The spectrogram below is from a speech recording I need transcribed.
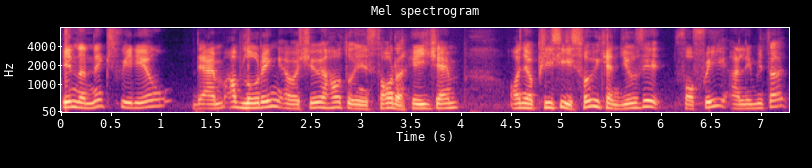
in the next video that I'm uploading, I will show you how to install the Hey Jam on your PC so you can use it for free, unlimited.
